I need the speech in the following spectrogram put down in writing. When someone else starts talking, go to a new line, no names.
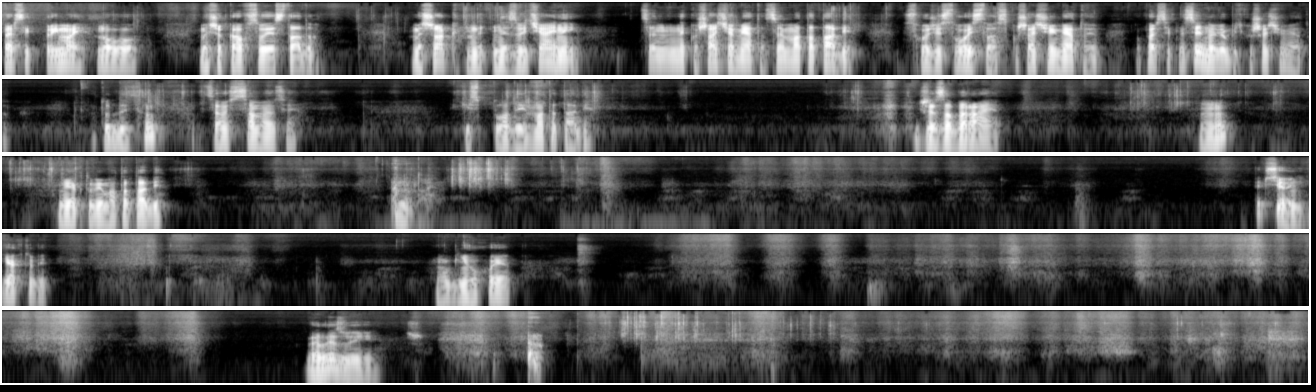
Персик, приймай нового мишака в своє стадо. Мишак незвичайний. Це не кошача м'ята, це мататабі. Схожі свойства з кошачою м'ятою. Бо персик не сильно любить кошачу м'яту. А тут дивіться, це ось саме оце. Якісь плоди мататабі. Вже забирає. Угу. Ну, Як тобі мататабі? Піпсюнь, як тобі? Обнюхує. Вилизує.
